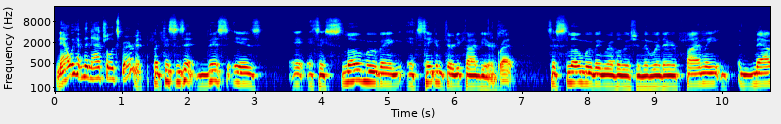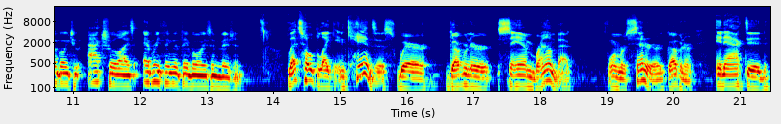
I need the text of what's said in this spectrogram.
now we have the natural experiment. But this is it. This is it's a slow moving. It's taken 35 years. Right. It's a slow moving revolution that where they're finally now going to actualize everything that they've always envisioned. Let's hope, like in Kansas, where Governor Sam Brownback, former senator, governor, enacted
